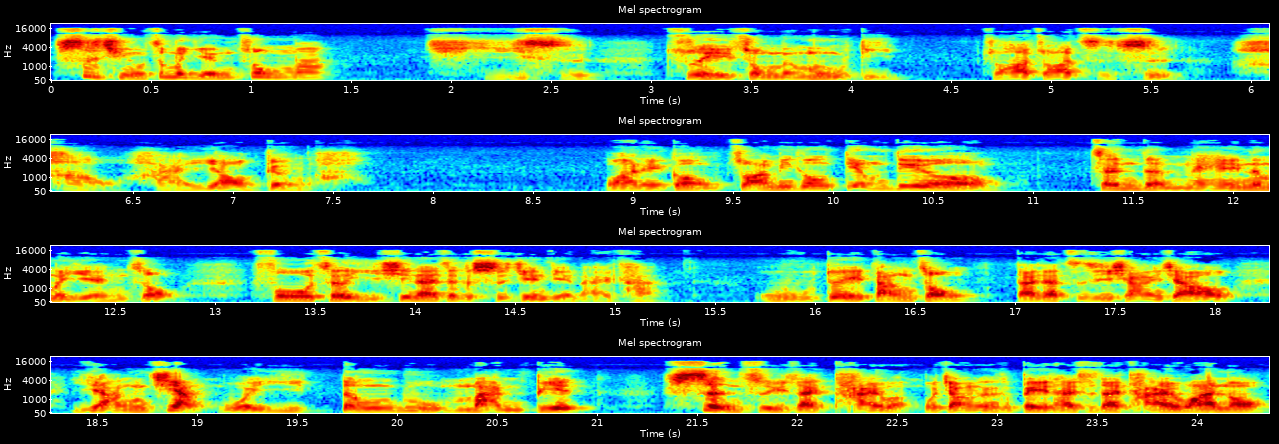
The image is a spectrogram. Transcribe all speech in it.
事情有这么严重吗？其实最终的目的，爪爪只是好还要更好。哇，你讲爪迷讲对不对？真的没那么严重。否则，以现在这个时间点来看，五队当中，大家仔细想一下哦，杨将唯一登陆满编，甚至于在台湾，我讲的那个备胎是在台湾哦，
